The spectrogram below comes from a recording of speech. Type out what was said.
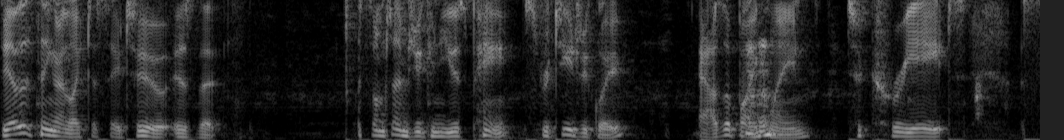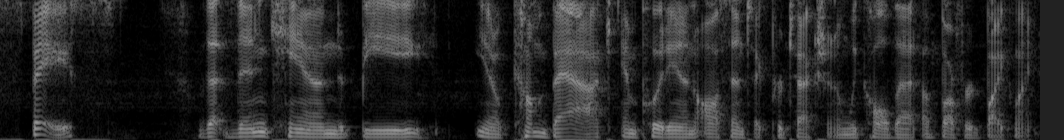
The other thing I like to say too is that sometimes you can use paint strategically as a bike mm-hmm. lane to create space that then can be you know come back and put in authentic protection and we call that a buffered bike lane.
